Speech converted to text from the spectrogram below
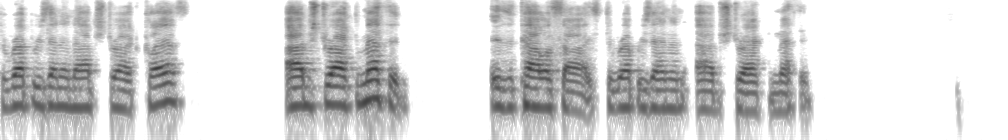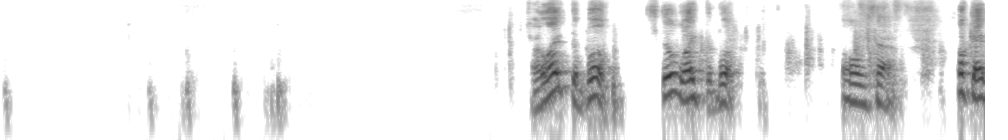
to represent an abstract class. Abstract method is italicized to represent an abstract method. I like the book, still like the book. Always have. Okay.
